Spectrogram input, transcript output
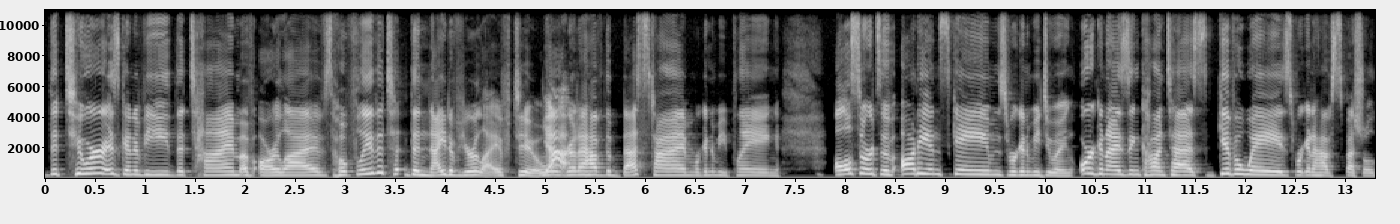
The tour is going to be the time of our lives, hopefully the t- the night of your life too. Yeah. We're going to have the best time. We're going to be playing all sorts of audience games. We're going to be doing organizing contests, giveaways. We're going to have special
